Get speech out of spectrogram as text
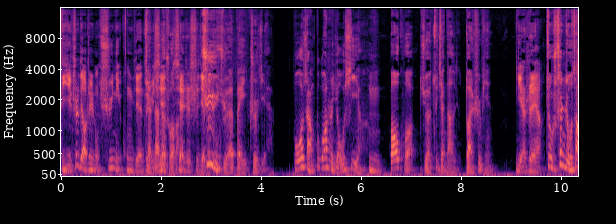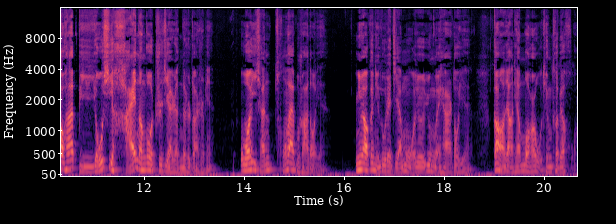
抵制掉这种虚拟空间。简单的说吧，现实世界拒绝被肢解。我想不光是游戏啊，嗯，包括举最简单的短视频也是这样。就甚至我在我看来，比游戏还能够肢解人的是短视频。我以前从来不刷抖音，因为要跟你录这节目，我就用了一下抖音。刚好这两天漠河舞厅特别火，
